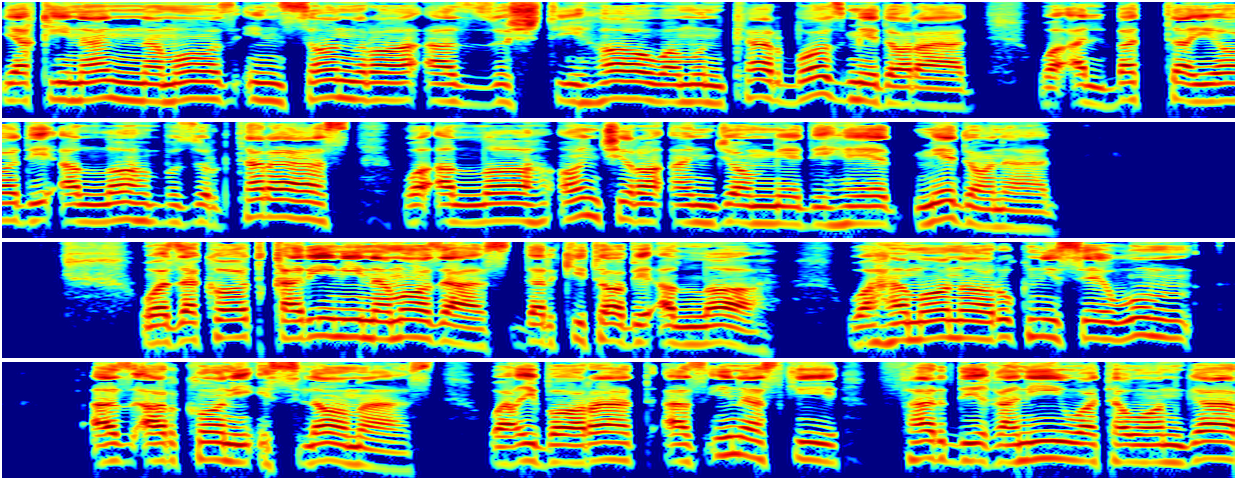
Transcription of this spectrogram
یقینا نماز انسان را از زشتی ها و منکر باز می دارد و البته یاد الله بزرگتر است و الله آنچه را انجام می دهد می داند و زکات قرینی نماز است در کتاب الله و همانا رکن سوم از ارکان اسلام است و عبارت از این است که فردی غنی و توانگر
